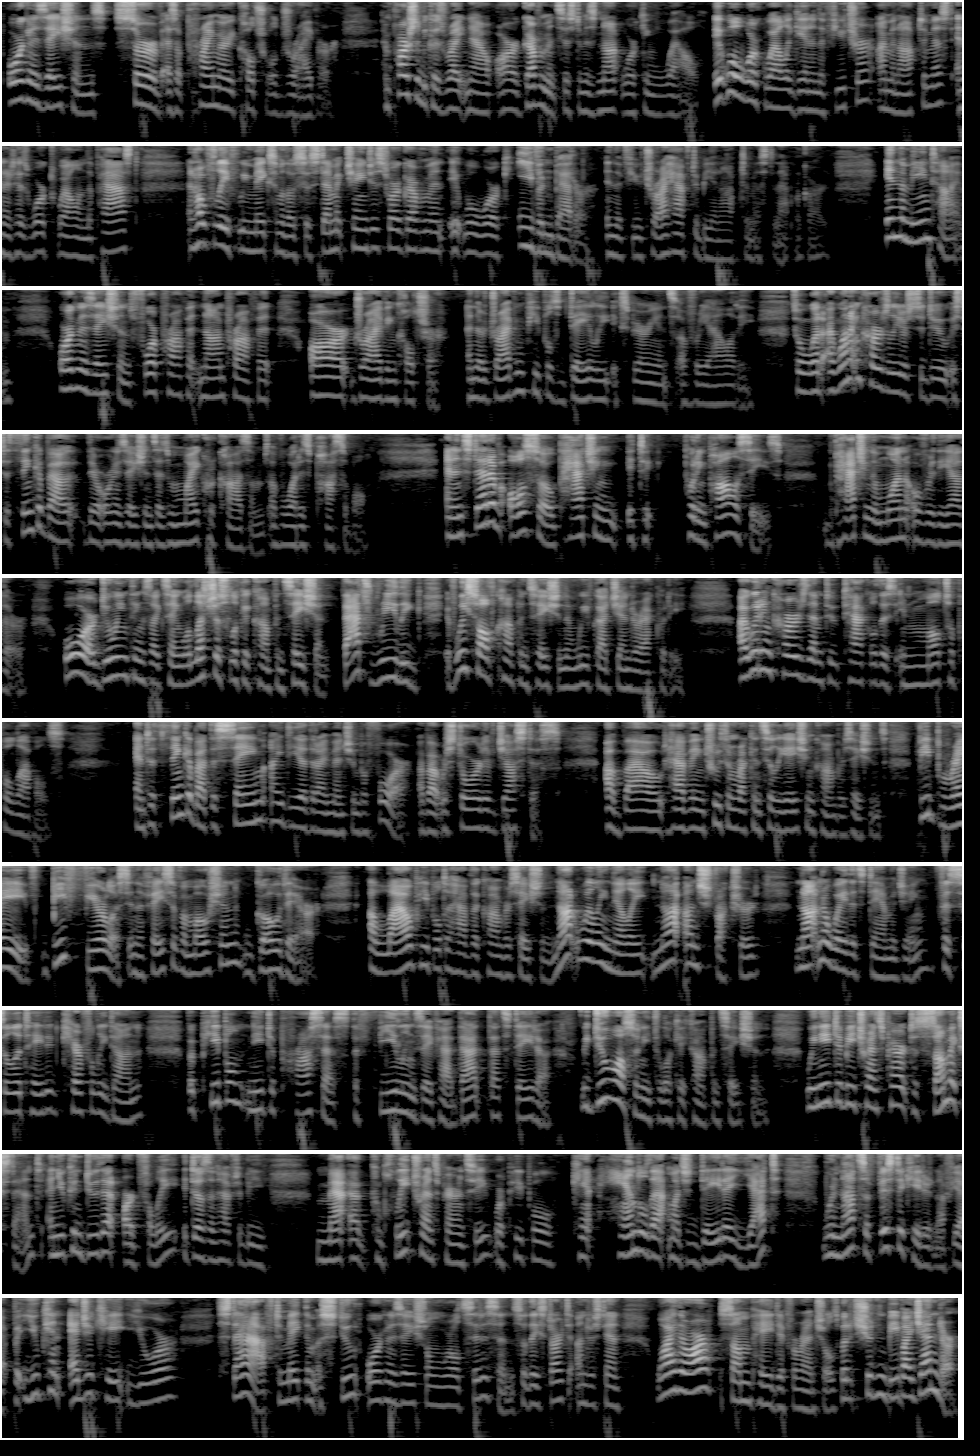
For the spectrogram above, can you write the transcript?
organizations serve as a primary cultural driver. And partially because right now our government system is not working well. It will work well again in the future. I'm an optimist, and it has worked well in the past. And hopefully, if we make some of those systemic changes to our government, it will work even better in the future. I have to be an optimist in that regard. In the meantime, organizations, for profit, nonprofit, are driving culture and they're driving people's daily experience of reality. So, what I want to encourage leaders to do is to think about their organizations as microcosms of what is possible. And instead of also patching it to putting policies, patching them one over the other, or doing things like saying, well, let's just look at compensation. That's really, if we solve compensation, then we've got gender equity. I would encourage them to tackle this in multiple levels and to think about the same idea that I mentioned before about restorative justice, about having truth and reconciliation conversations. Be brave, be fearless in the face of emotion, go there. Allow people to have the conversation, not willy nilly, not unstructured, not in a way that's damaging, facilitated, carefully done but people need to process the feelings they've had. That that's data. We do also need to look at compensation. We need to be transparent to some extent, and you can do that artfully. It doesn't have to be ma- uh, complete transparency where people can't handle that much data yet. We're not sophisticated enough yet, but you can educate your staff to make them astute organizational world citizens so they start to understand why there are some pay differentials, but it shouldn't be by gender.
